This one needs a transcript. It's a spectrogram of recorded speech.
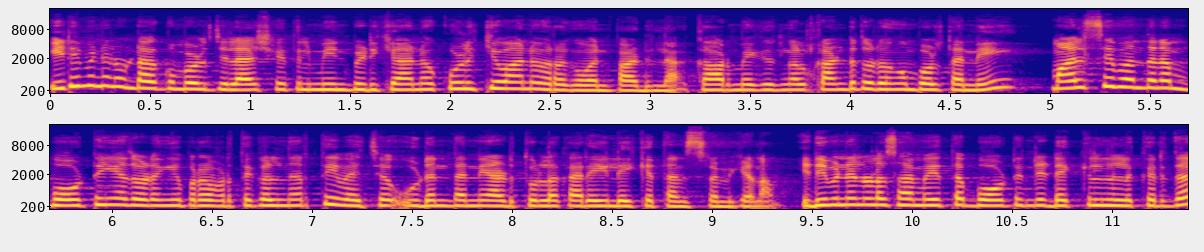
ഇടിമിന്നൽ ഉണ്ടാകുമ്പോൾ ജലാശയത്തിൽ മീൻ പിടിക്കാനോ കുളിക്കുവാനോ ഇറങ്ങുവാൻ പാടില്ല. കാർമേഘങ്ങൾ കണ്ടു തുടങ്ങുമ്പോൾ തന്നെ മത്സ്യബന്ധനം ബോട്ടിംഗ് തുടങ്ങിയ പ്രവൃത്തികൾ നിർത്തിവെച്ച് ഉടൻ തന്നെ അടുത്തുള്ള കരയിലേക്ക് എത്താൻ ശ്രമിക്കണം. ഇടിമിന്നലുള്ള സമയത്ത് ബോട്ടിന്റെ ഡെക്കിൽ നിൽക്കരുത്.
